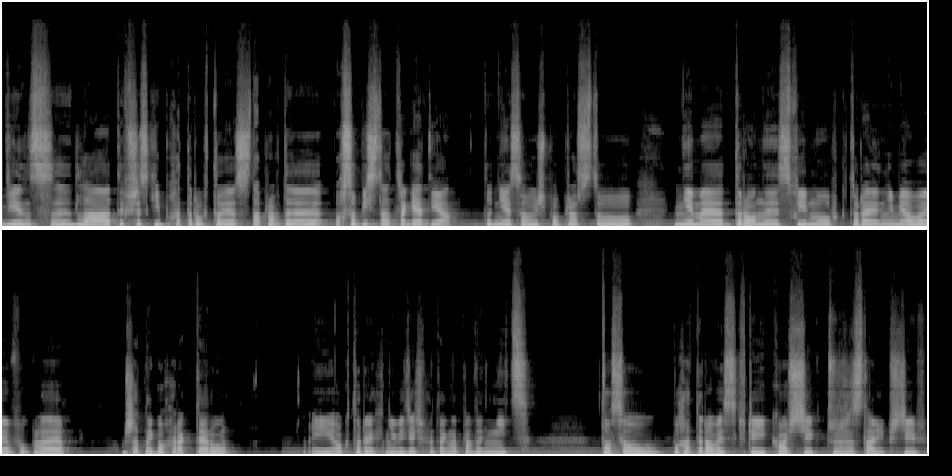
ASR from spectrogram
Więc dla tych wszystkich bohaterów to jest naprawdę osobista tragedia. To nie są już po prostu nieme drony z filmów, które nie miały w ogóle żadnego charakteru i o których nie wiedzieliśmy tak naprawdę nic to są bohaterowie z krwi i kości, którzy zostali przeciw,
